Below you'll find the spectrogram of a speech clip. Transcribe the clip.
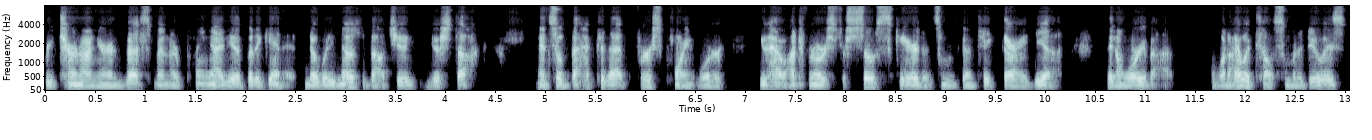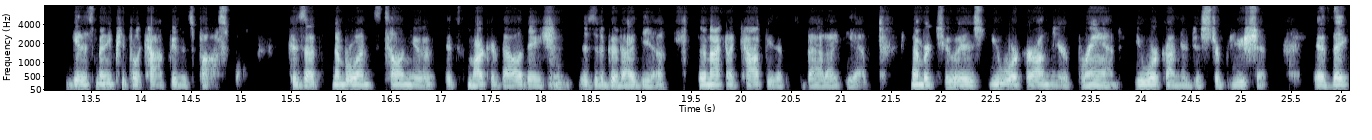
return on your investment or planning idea. But again, if nobody knows about you, you're stuck. And so back to that first point where you have entrepreneurs that are so scared that someone's going to take their idea, they don't worry about it. What I would tell someone to do is get as many people to copy it as possible. Because that number one, it's telling you it's market validation. Is it a good idea? They're not going to copy that it's a bad idea. Number two is you work on your brand, you work on your distribution. If they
